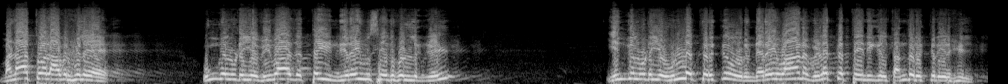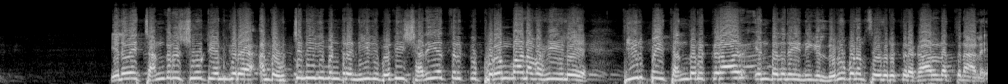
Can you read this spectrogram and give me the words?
மனாத்வாலா அவர்களே உங்களுடைய விவாதத்தை நிறைவு செய்து கொள்ளுங்கள். எங்களுடைய உள்ளத்திற்கு ஒரு நிறைவான விளக்கத்தை நீங்கள் தந்திருக்கிறீர்கள். எனவே சந்திரசூட் என்கிற அந்த உச்ச நீதிமன்ற நீதிபதி சரியத்திற்கு புறம்பான வகையிலே தீர்ப்பை தந்திருக்கிறார் என்பதனை நீங்கள் நிரூபணம் செய்திருக்கிற காரணத்தினாலே.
